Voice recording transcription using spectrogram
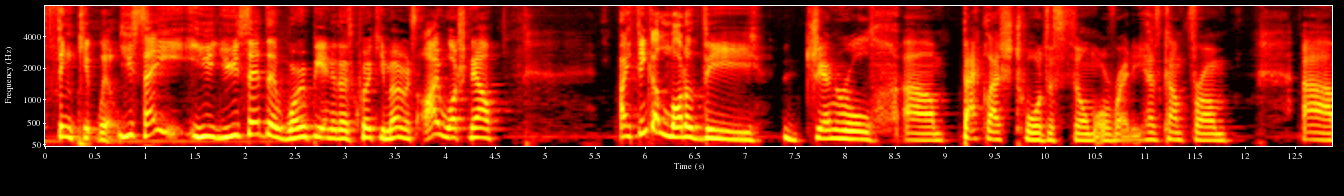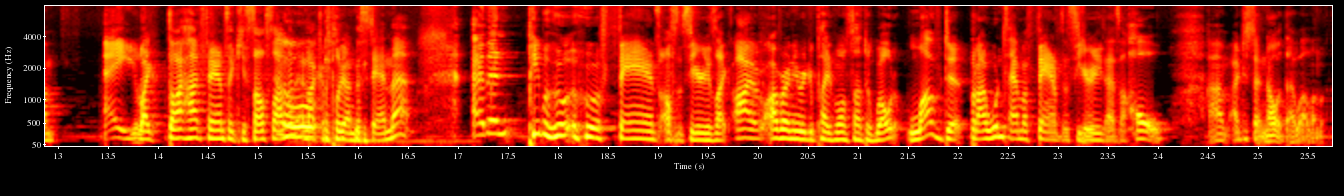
think it will. You say you you said there won't be any of those quirky moments. I watched now. I think a lot of the general um, backlash towards this film already has come from um, a like diehard fans like yourself, Simon, and I completely understand that. And then people who who are fans of the series, like I, I've only really played Monster Hunter World, loved it, but I wouldn't say I'm a fan of the series as a whole. Um, I just don't know it that well.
